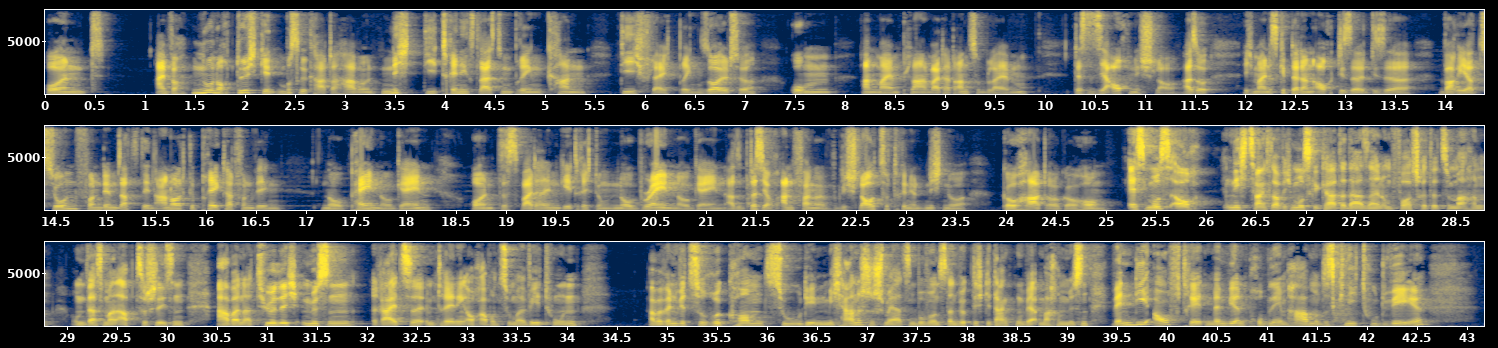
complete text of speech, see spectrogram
und einfach nur noch durchgehend Muskelkater habe und nicht die Trainingsleistung bringen kann, die ich vielleicht bringen sollte, um an meinem Plan weiter dran zu bleiben, das ist ja auch nicht schlau. Also ich meine, es gibt ja dann auch diese, diese Variation von dem Satz, den Arnold geprägt hat, von wegen No Pain, No Gain. Und das weiterhin geht Richtung No Brain, No Gain. Also, dass ich auch anfange, wirklich schlau zu trainieren und nicht nur Go hard or go home. Es muss auch nicht zwangsläufig Muskelkater da sein, um Fortschritte zu machen, um das mal abzuschließen. Aber natürlich müssen Reize im Training auch ab und zu mal wehtun. Aber wenn wir zurückkommen zu den mechanischen Schmerzen, wo wir uns dann wirklich Gedanken machen müssen, wenn die auftreten, wenn wir ein Problem haben und das Knie tut weh,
